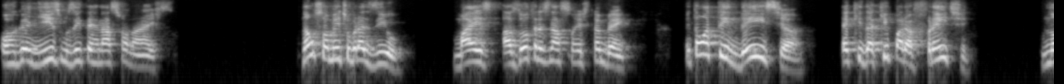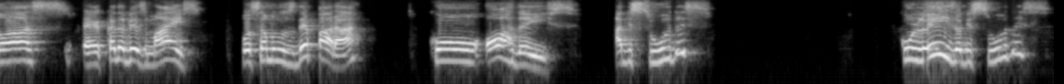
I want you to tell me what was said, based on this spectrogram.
organismos internacionais. Não somente o Brasil, mas as outras nações também. Então, a tendência é que daqui para frente nós é, cada vez mais possamos nos deparar com ordens absurdas, com leis absurdas,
